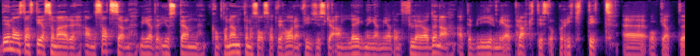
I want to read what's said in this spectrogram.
det är någonstans det som är ansatsen med just den komponenten hos oss. Att vi har den fysiska anläggningen med de flödena. Att det blir mer praktiskt och på riktigt. Eh, och att eh,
